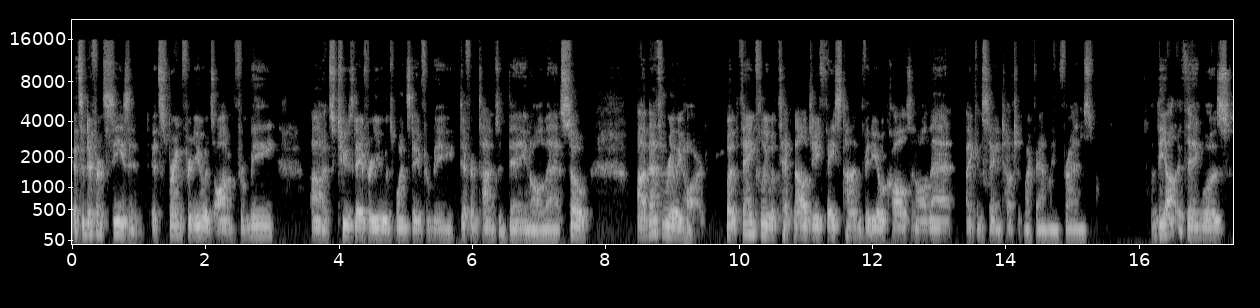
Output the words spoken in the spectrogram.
It's a different season. It's spring for you. It's autumn for me. Uh, it's Tuesday for you. It's Wednesday for me. Different times of day and all that. So uh, that's really hard. But thankfully, with technology, FaceTime, video calls, and all that, I can stay in touch with my family and friends. The other thing was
